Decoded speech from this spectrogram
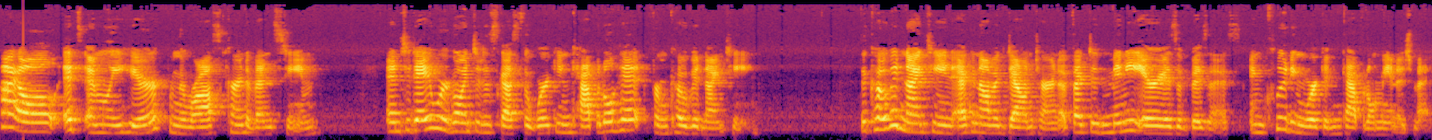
Hi, all. It's Emily here from the Ross Current Events team. And today we're going to discuss the working capital hit from COVID 19. The COVID 19 economic downturn affected many areas of business, including working capital management.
